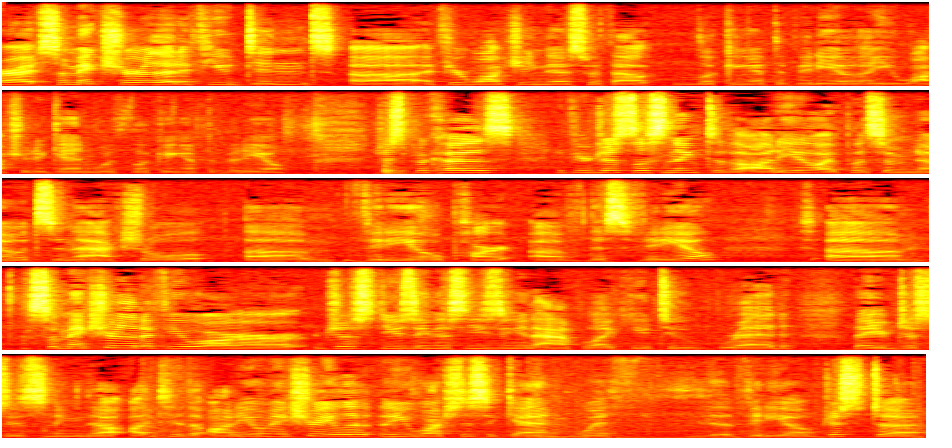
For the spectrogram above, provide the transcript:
Alright, so make sure that if you didn't, uh, if you're watching this without looking at the video, that you watch it again with looking at the video. Just because, if you're just listening to the audio, I put some notes in the actual um, video part of this video. Um, so make sure that if you are just using this using an app like YouTube Red, that you're just listening to, uh, to the audio, make sure you, you watch this again with video just to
